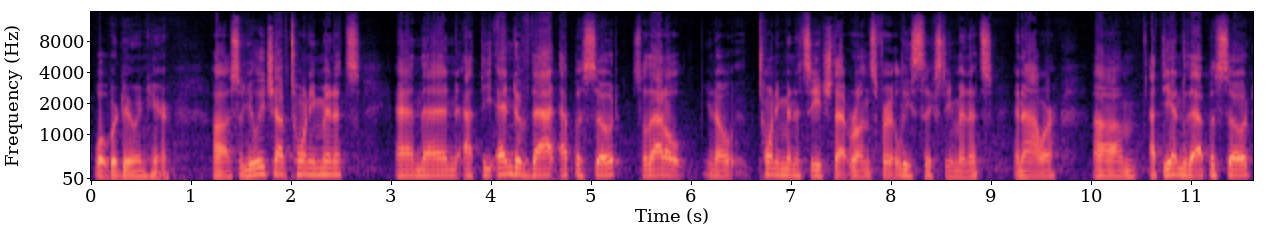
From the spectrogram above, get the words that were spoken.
what we're doing here. Uh, so you'll each have 20 minutes and then at the end of that episode so that'll you know 20 minutes each that runs for at least 60 minutes an hour. Um, at the end of the episode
